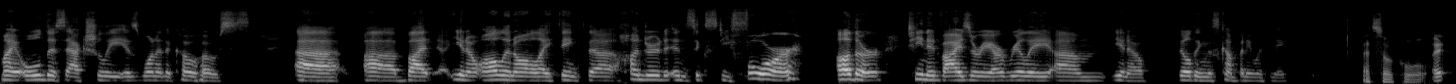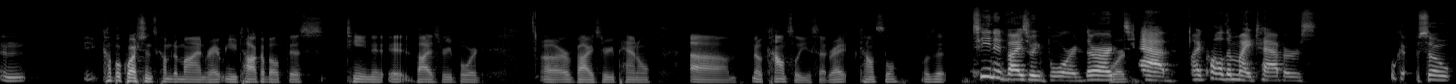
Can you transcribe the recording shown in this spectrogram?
my oldest actually is one of the co hosts. Uh, uh, but, you know, all in all, I think the 164 other teen advisory are really, um, you know, building this company with me. That's so cool. And a couple questions come to mind, right, when you talk about this teen advisory board uh, or advisory panel. Um, no, council, you said, right? Council, was it? Teen advisory board. There are Board. tab. I call them my tabbers. Okay, so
